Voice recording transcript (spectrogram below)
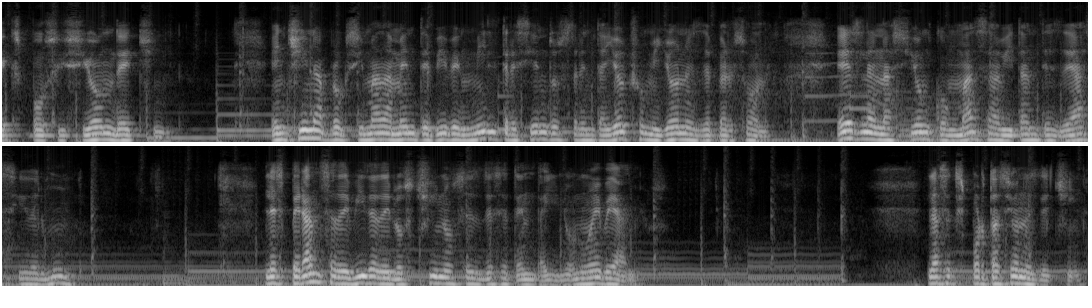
Exposición de China. En China aproximadamente viven 1.338 millones de personas. Es la nación con más habitantes de Asia y del mundo. La esperanza de vida de los chinos es de 79 años. Las exportaciones de China.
